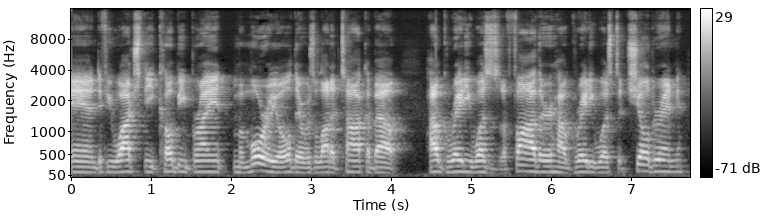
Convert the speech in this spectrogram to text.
And if you watch the Kobe Bryant Memorial, there was a lot of talk about how great he was as a father, how great he was to children,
